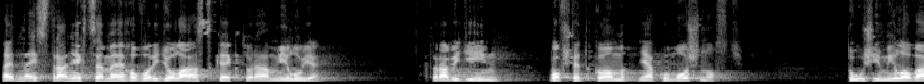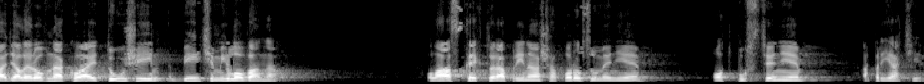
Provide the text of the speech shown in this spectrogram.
Na jednej strane chceme hovoriť o láske, ktorá miluje, ktorá vidí vo všetkom nejakú možnosť. Túži milovať, ale rovnako aj túži byť milovaná. O láske, ktorá prináša porozumenie, odpustenie a prijatie.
